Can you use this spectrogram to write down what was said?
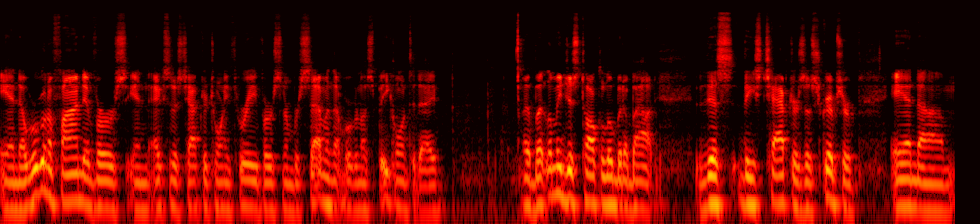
And uh, we're going to find a verse in Exodus chapter 23, verse number 7, that we're going to speak on today. Uh, but let me just talk a little bit about this these chapters of Scripture. And um,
